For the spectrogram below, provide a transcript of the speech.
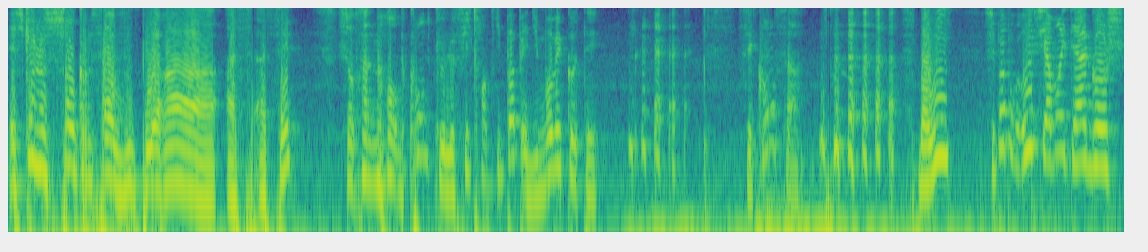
est-ce que le son comme ça vous plaira assez? Je suis en train de me rendre compte que le filtre anti-pop est du mauvais côté. C'est con ça. bah oui. Je sais pas pourquoi. Oui, si avant il était à gauche.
